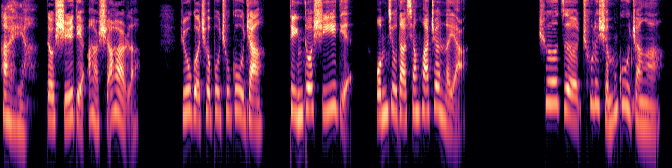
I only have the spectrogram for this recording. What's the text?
哎呀，都十点二十二了。如果车不出故障，顶多十一点我们就到香花镇了呀。车子出了什么故障啊？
